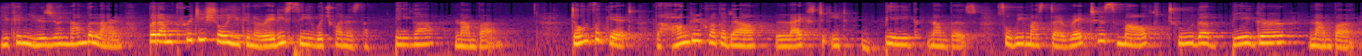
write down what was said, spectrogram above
you can use your number line, but I'm pretty sure you can already see which one is the bigger number. Don't forget, the hungry crocodile likes to eat big numbers, so we must direct his mouth to the bigger number.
